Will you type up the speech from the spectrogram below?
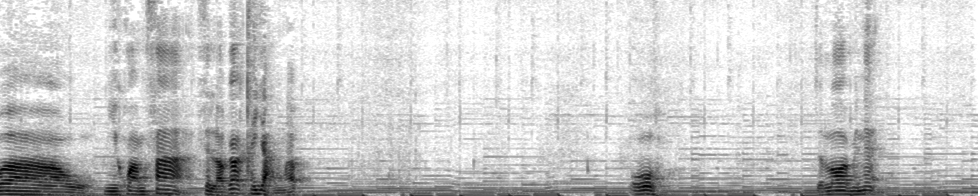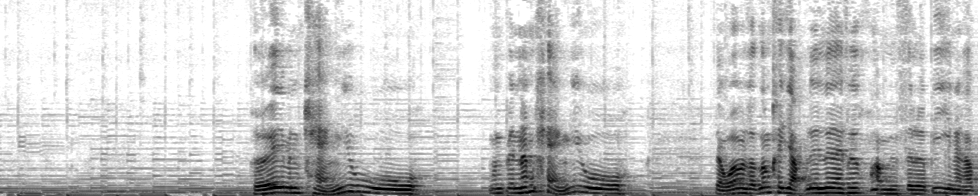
ว้าว มีความซ่า เสร็จแล้วก็ขยำครับ โอ้ จะรอดไหมเนี่ย เฮ้ย มันแข็งอยู่ มันเป็นน้ำแข็งอยู่ แต่ว่าเราต้องขยับเรื่อยๆ เพื่อความเป็นเซเลปี้นะครับ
